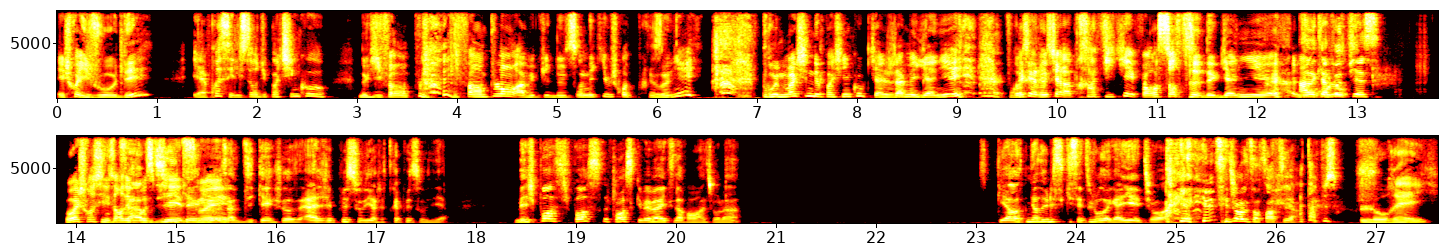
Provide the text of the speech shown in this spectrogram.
Et je crois qu'il joue au dé. Et après, c'est l'histoire du pachinko. Donc il fait un plan, il fait un plan avec une son équipe, je crois, de prisonniers, pour une machine de pachinko qui a jamais gagné, pour essayer de réussir à trafiquer, faire en sorte de gagner. euh, le Avec la fausse pièce. Ouais, je crois que c'est une sorte de ça, fausse pièce. ouais. ça me dit quelque chose. Ah, j'ai plus de souvenirs, j'ai très peu de souvenirs. Mais je pense, je pense, je pense que même avec ces informations-là, ce qui est à retenir de lui, c'est qu'il sait toujours de gagner, tu vois. c'est toujours de s'en sortir. Attends, en plus, l'oreille,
